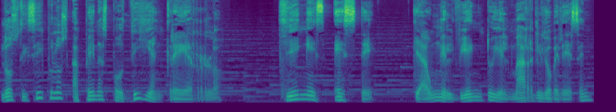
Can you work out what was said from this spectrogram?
los discípulos apenas podían creerlo. ¿Quién es este que aún el viento y el mar le obedecen?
